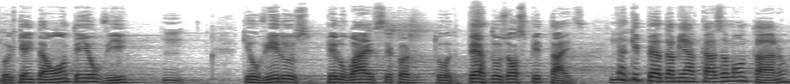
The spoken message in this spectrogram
porque ainda ontem eu vi que o vírus pelo ar se todo, perto dos hospitais. E aqui perto da minha casa montaram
